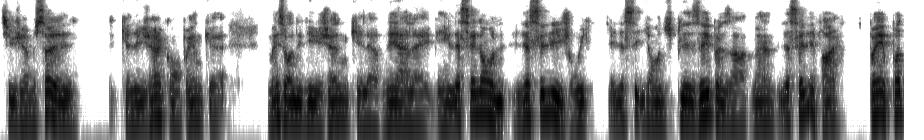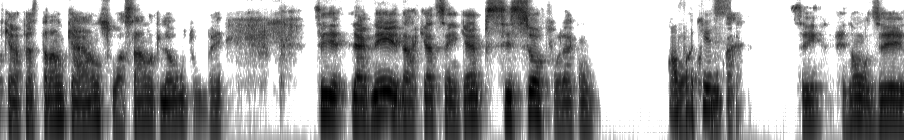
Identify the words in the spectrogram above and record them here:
Tu sais, j'aime ça, que les gens comprennent que même si on est des jeunes, que l'avenir allait bien, laissez-les jouer. ils ont du plaisir présentement. Laissez-les faire. Peu importe qu'ils en fassent 30, 40, 60, l'autre, ou bien. Tu sais, l'avenir est dans 4-5 ans, puis c'est ça qu'il faudrait qu'on. On focus. et non, on dit,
